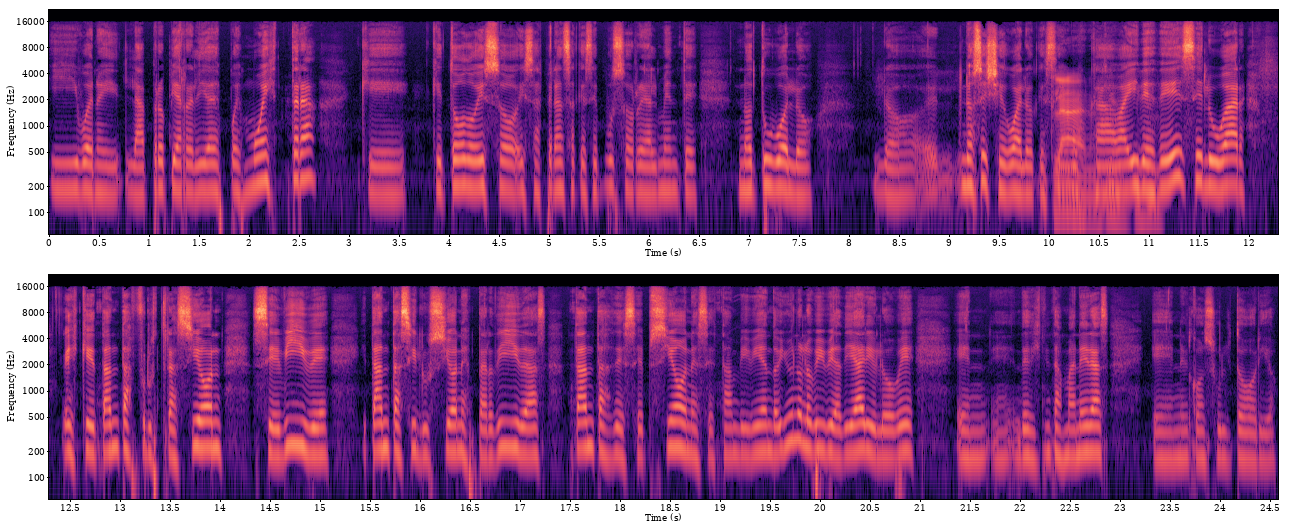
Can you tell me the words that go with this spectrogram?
y bueno, y la propia realidad después muestra que, que todo eso, esa esperanza que se puso realmente no tuvo lo, no se llegó a lo que se buscaba. Y desde ese lugar es que tanta frustración se vive, y tantas ilusiones perdidas, tantas decepciones se están viviendo, y uno lo vive a diario, lo ve en, de distintas maneras en el consultorio.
